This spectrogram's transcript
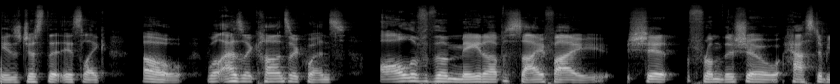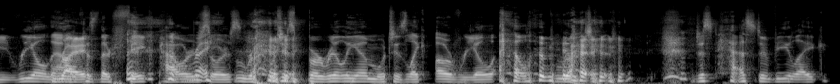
is just that it's like, oh, well, as a consequence, all of the made up sci-fi shit from the show has to be real now Right. because they're fake power Right. source Right. which is beryllium, which is like a real element. right. Just has to be like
